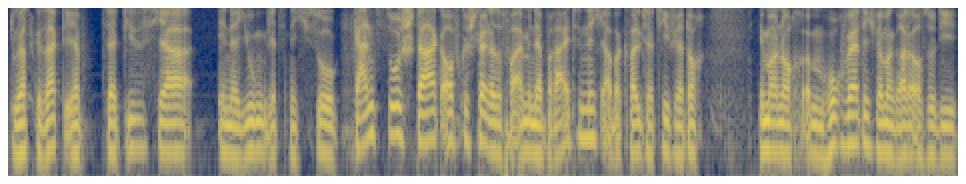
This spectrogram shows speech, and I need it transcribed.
du hast gesagt, ihr habt seit dieses Jahr in der Jugend jetzt nicht so ganz so stark aufgestellt, also vor allem in der Breite nicht, aber qualitativ ja doch immer noch ähm, hochwertig, wenn man gerade auch so die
